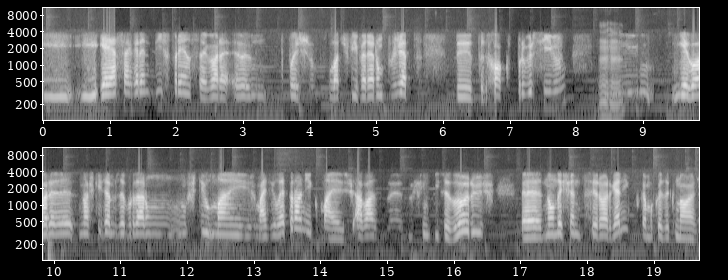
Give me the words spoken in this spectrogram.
e, e é essa a grande diferença. Agora, ehm, depois o Lotus Fever era um projeto de, de rock progressivo Uhum. e, e agora nós quisemos abordar um, um estilo mais, mais eletrónico, mais à base de- dos sintetizadores, eh, não deixando de ser orgânico, porque é uma coisa que nós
